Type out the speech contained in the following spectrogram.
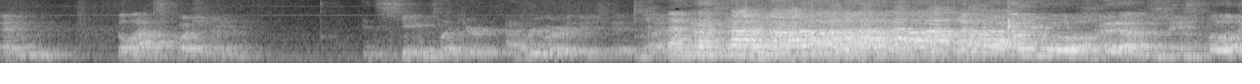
And the last question, it seems like you're everywhere these days. I, follow you a bit on Facebook.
